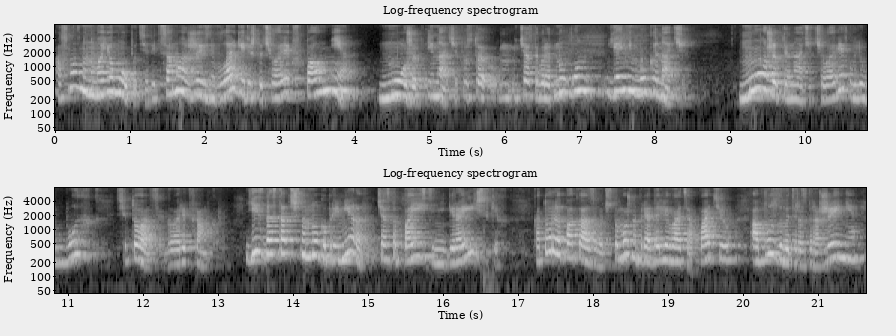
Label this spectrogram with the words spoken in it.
основаны на моем опыте? Ведь сама жизнь в лагере, что человек вполне может иначе. Просто часто говорят, ну он, я не мог иначе. Может иначе человек в любых ситуациях, говорит Франков. Есть достаточно много примеров, часто поистине героических, которые показывают, что можно преодолевать апатию, обуздывать раздражение,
